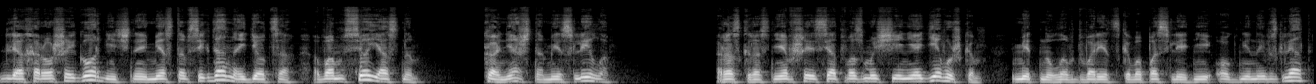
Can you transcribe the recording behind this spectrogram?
Для хорошей горничной место всегда найдется. Вам все ясно?» «Конечно, мисс Лила». Раскрасневшаяся от возмущения девушка метнула в дворецкого последний огненный взгляд,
